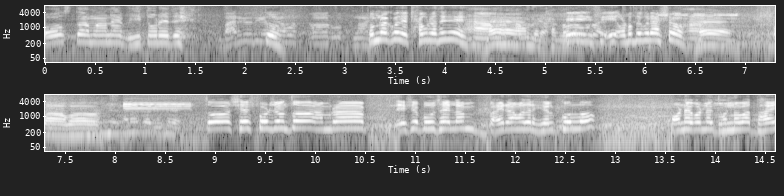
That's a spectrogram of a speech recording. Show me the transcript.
অবস্থা মানে ভিতরে যে তো তোমরা কোথায় ঠাকুরা থেকে এই এই অটোতে করে আসো? হ্যাঁ। বাবা। তো শেষ পর্যন্ত আমরা এসে পৌঁছাইলাম ভাইরা আমাদের হেল্প করল। অনেক অনেক ধন্যবাদ ভাই।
